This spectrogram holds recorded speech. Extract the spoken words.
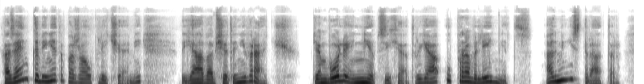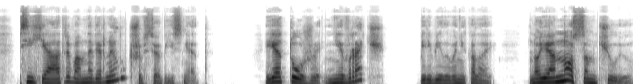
Хозяин кабинета пожал плечами. Я вообще-то не врач, тем более не психиатр, я управленец, администратор. Психиатры вам, наверное, лучше все объяснят. Я тоже не врач, перебил его Николай, но я носом чую,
